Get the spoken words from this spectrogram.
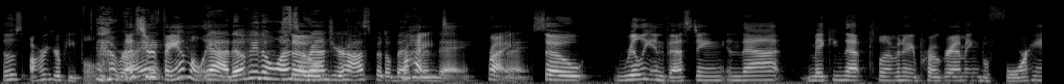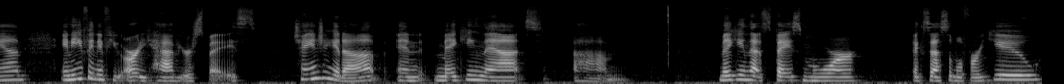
those are your people. right? That's your family. Yeah, they'll be the ones so, around your hospital bed right, one day. Right. right. So, really investing in that, making that preliminary programming beforehand, and even if you already have your space, changing it up and making that um, making that space more accessible for you,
